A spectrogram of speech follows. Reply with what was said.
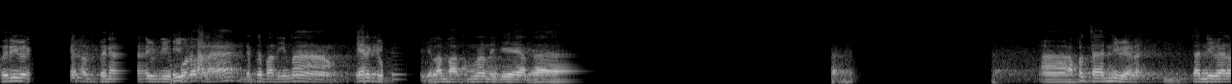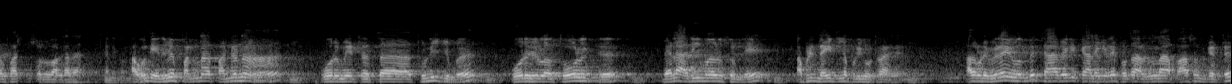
பெரிய பார்த்தீங்கன்னா இறக்கி இதெல்லாம் பார்த்தோம்னா இன்னைக்கு அந்த அப்ப தண்ணி வேலை. தண்ணி வேலை பார்த்து சொல்லுவாங்க அதை. அவங்க வந்து எதுவுமே பண்ணா பண்ணுனா ஒரு மீட்டர் த துணிக்கும் ஒரு கிலோ தோலுக்கு விலை அதிகமாகனு சொல்லி அப்படி நைட்டில் பிடி விட்றாங்க அதோட விளைவு வந்து காவேரி காலைங்களே இப்போ எல்லா பாசம் கெட்டு.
